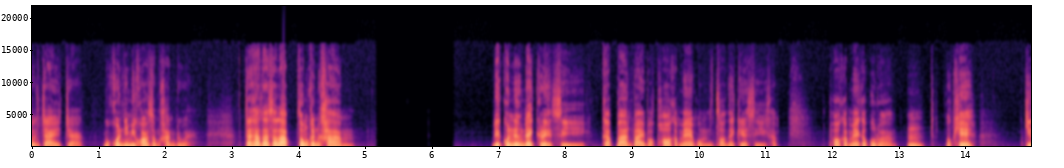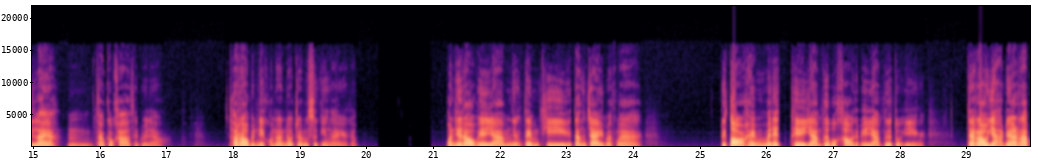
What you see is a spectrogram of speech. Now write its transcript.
สนใจจากบุคคลที่มีความสำคัญด้วย แต่ถ้าตัดสลับตรงกันข้าม เด็กคนหนึ่งได้เกรดสี่ กลับบ้านไปบอกพ่อกับแม่ผมสอบได้เกรดสี่ครับ พ่อกับแม่ก็พูดว่า อืม โอเค กินอะไรอะ อืมทำกับข้าวเสร็จไว้แล้ว ถ้าเราเป็นเด็กคนนั้นเราจะรู้สึกยังไงอะครับ วันที่เราพยายามอย่างเต็มที่ตั้งใจมาก ๆ หรือต่อให้ไม่ได้พยายามเพื่อพวกเขาแต่พยายามเพื่อตัวเอง แต่เราอยากได้รับ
